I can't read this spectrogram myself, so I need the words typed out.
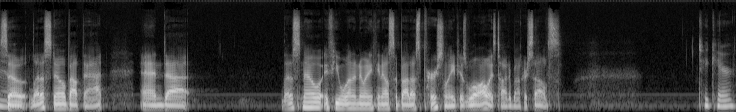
So let us know about that. And uh, let us know if you want to know anything else about us personally, because we'll always talk about ourselves. take care.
